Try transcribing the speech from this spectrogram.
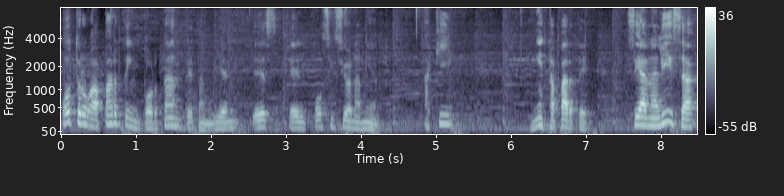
Otro aparte importante también es el posicionamiento. Aquí, en esta parte, se analiza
